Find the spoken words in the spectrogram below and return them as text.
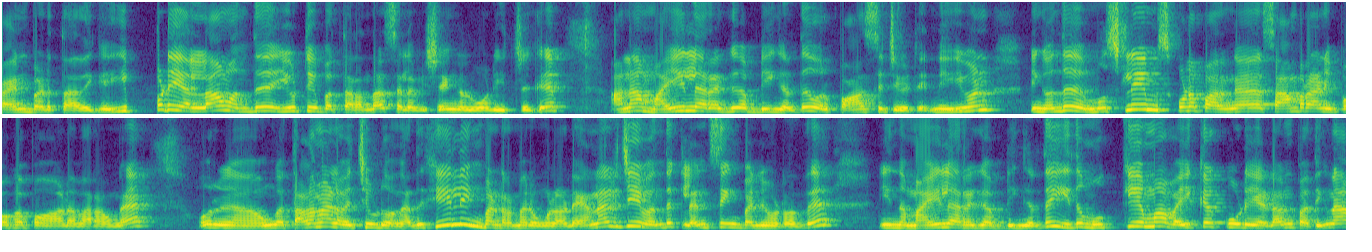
பயன்படுத்தாதீங்க. இப்படியெல்லாம் வந்து யூடியூப்பை திறந்தால் சில விஷயங்கள் ஓடிட்டுருக்கு. ஆனால் மயிலிறகு அப்படிங்கிறது ஒரு பாசிட்டிவிட்டி நீ ஈவன் நீங்கள் வந்து முஸ்லீம்ஸ் கூட பாருங்கள் சாம்பிராணி புகை போட வரவங்க ஒரு உங்கள் தலைமையில் வச்சு விடுவாங்க. அது ஹீலிங் பண்ணுற மாதிரி உங்களோட எனர்ஜி வந்து கிளென்சிங் பண்ணி விடுறது இந்த மயிலரகு அப்படிங்கிறது. இது முக்கியமாக வைக்கக்கூடிய இடம்னு பார்த்தீங்கன்னா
